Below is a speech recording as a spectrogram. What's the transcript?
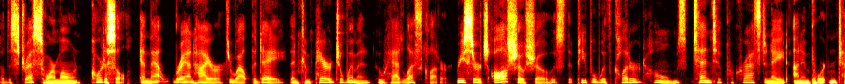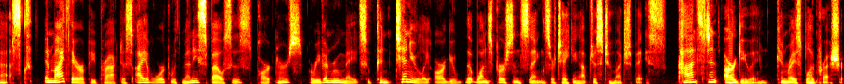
of the stress hormone cortisol, and that ran higher throughout the day than compared to women who had less clutter. Research also shows that people with cluttered homes tend to procrastinate on important tasks. In my therapy practice, I have worked with many spouses, partners, or even roommates who continually argue that one person's things are taking up just too much space. Constant arguing can raise blood pressure.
